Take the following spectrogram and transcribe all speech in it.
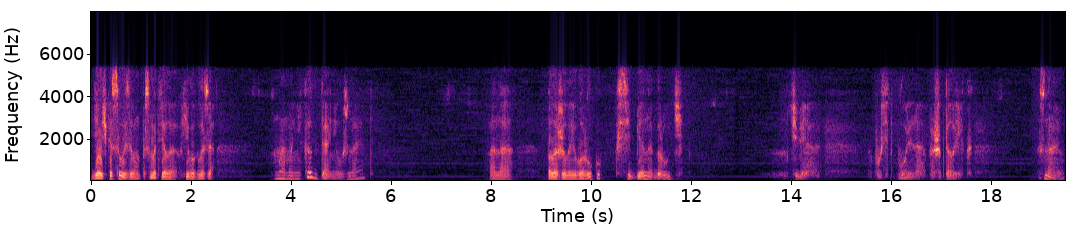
Девочка с вызовом посмотрела в его глаза. «Мама никогда не узнает». Она положила его руку к себе на грудь. «Тебе будет больно», — прошептал Рик. Знаю.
